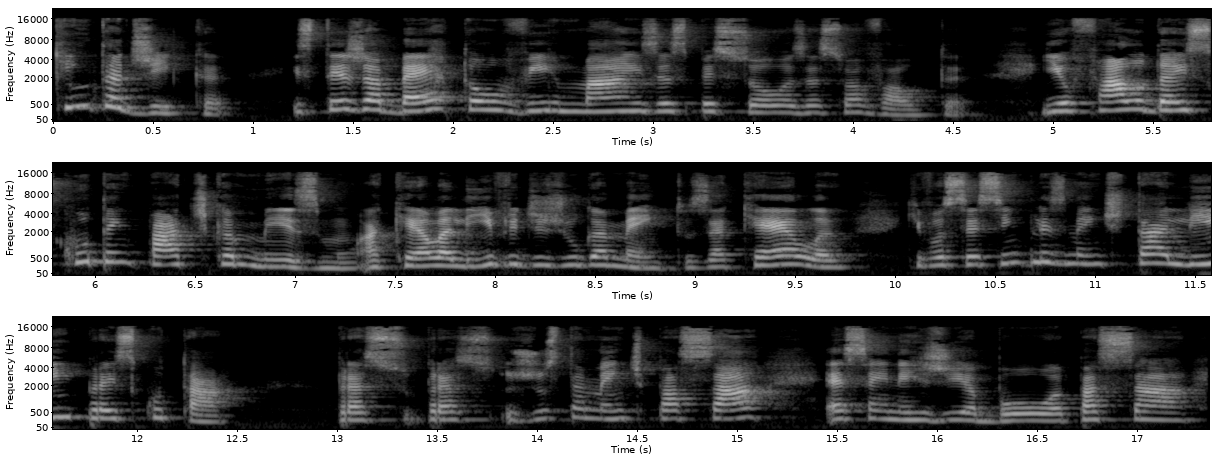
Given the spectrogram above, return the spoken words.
Quinta dica: esteja aberto a ouvir mais as pessoas à sua volta. E eu falo da escuta empática mesmo, aquela livre de julgamentos, aquela que você simplesmente está ali para escutar para justamente passar essa energia boa, passar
